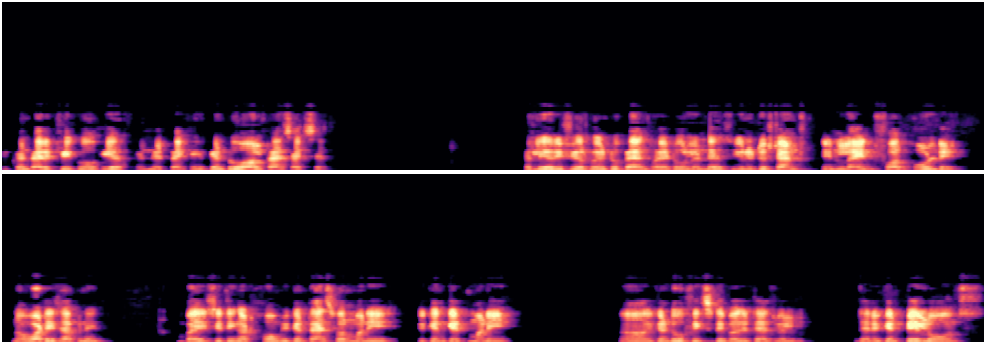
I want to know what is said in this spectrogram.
You can directly go here in net banking. You can do all transactions earlier if you are going to bank right olden days you need to stand in line for whole day. Now what is happening? By sitting at home you can transfer money you can get money uh, you can do fixed deposit as well. Then you can pay loans.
